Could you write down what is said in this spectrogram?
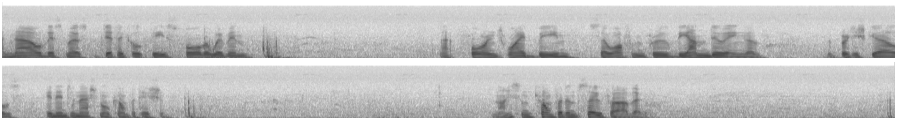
and now this most difficult piece for the women that four-inch wide beam so often proved the undoing of the British girls in international competition. Nice and confident so far, though. That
